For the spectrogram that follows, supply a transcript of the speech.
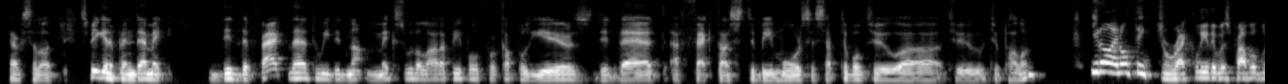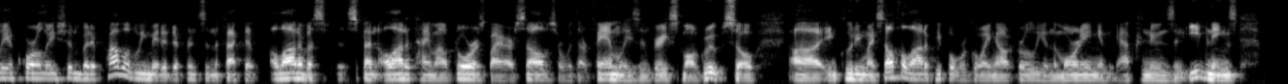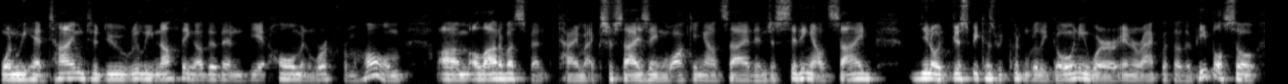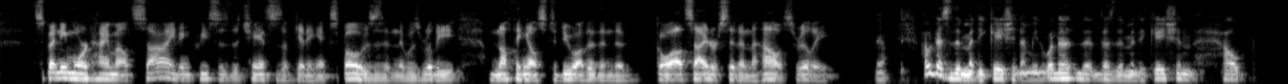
Absolutely. Speaking of pandemic, did the fact that we did not mix with a lot of people for a couple of years did that affect us to be more susceptible to uh, to to pollen? You know, I don't think directly there was probably a correlation, but it probably made a difference in the fact that a lot of us spent a lot of time outdoors by ourselves or with our families in very small groups. So, uh, including myself, a lot of people were going out early in the morning and the afternoons and evenings when we had time to do really nothing other than be at home and work from home. Um, a lot of us spent time exercising, walking outside, and just sitting outside, you know, just because we couldn't really go anywhere or interact with other people. So, spending more time outside increases the chances of getting exposed and there was really nothing else to do other than to go outside or sit in the house really yeah how does the medication i mean what does the, does the medication help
